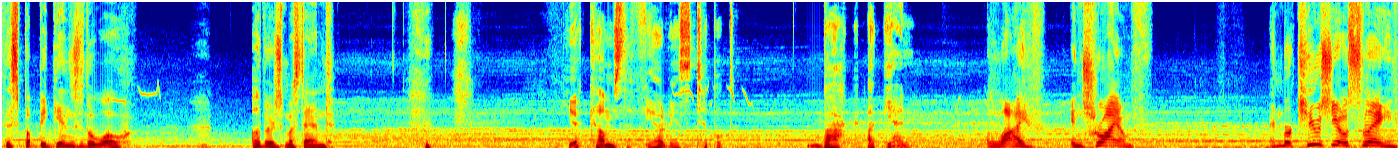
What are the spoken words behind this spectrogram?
This but begins the woe. Others must end. Here comes the furious Tybalt. Back again. alive in triumph, and Mercutio slain.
